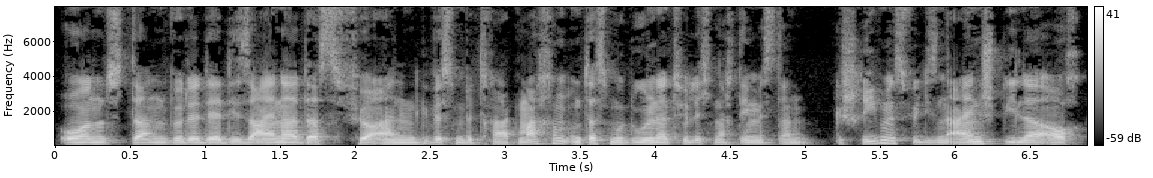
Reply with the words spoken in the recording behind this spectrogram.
Und dann würde der Designer das für einen gewissen Betrag machen und das Modul natürlich, nachdem es dann geschrieben ist, für diesen einen Spieler auch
